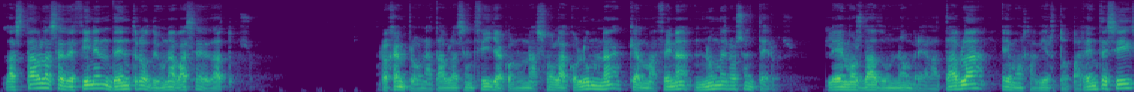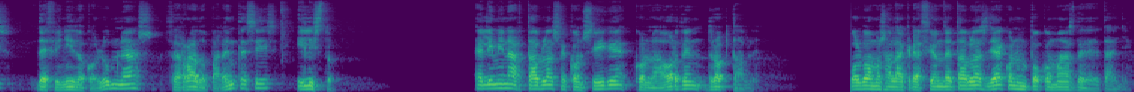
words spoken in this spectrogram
Las tablas se definen dentro de una base de datos. Por ejemplo, una tabla sencilla con una sola columna que almacena números enteros. Le hemos dado un nombre a la tabla, hemos abierto paréntesis, definido columnas, cerrado paréntesis y listo. Eliminar tablas se consigue con la orden drop table. Volvamos a la creación de tablas ya con un poco más de detalle.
